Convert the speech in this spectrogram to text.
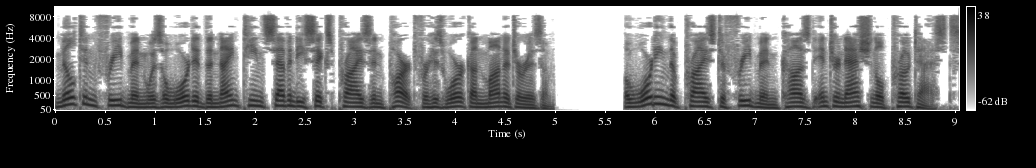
Milton Friedman was awarded the 1976 prize in part for his work on monetarism. Awarding the prize to Friedman caused international protests.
